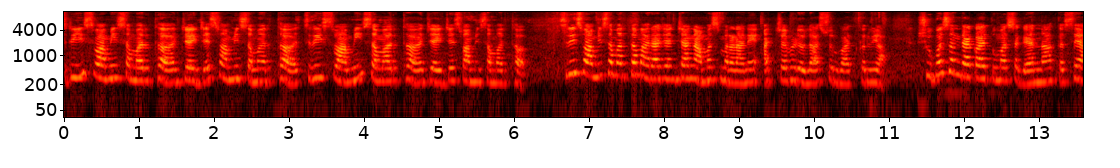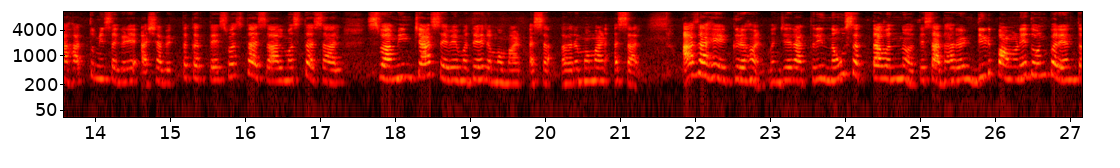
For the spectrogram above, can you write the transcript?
श्री स्वामी समर्थ जय जय स्वामी समर्थ श्री स्वामी समर्थ जय जय स्वामी समर्थ. श्री स्वामी समर्थ महाराजांच्या नामस्मरणाने आजच्या व्हिडिओला सुरुवात करूया. शुभ संध्याकाळ तुम्हा सगळ्यांना. कसे आहात तुम्ही सगळे? आशा व्यक्त करते. स्वस्त असाल मस्त असाल. स्वामींच्या सेवेमध्ये रममाण असा रममाण असाल. आज आहे ग्रहण म्हणजे रात्री नऊ सत्तावन्न ते साधारण दीड पावणे दोन पर्यंत.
